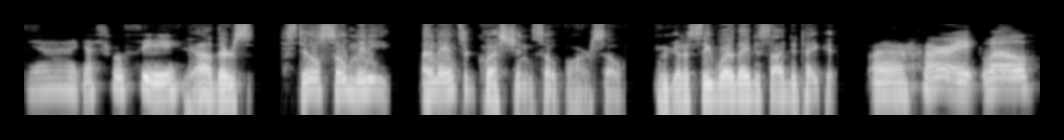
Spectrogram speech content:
yeah, I guess we'll see. Yeah, there's still so many unanswered questions so far. So we got to see where they decide to take it. Uh, all right. Well,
